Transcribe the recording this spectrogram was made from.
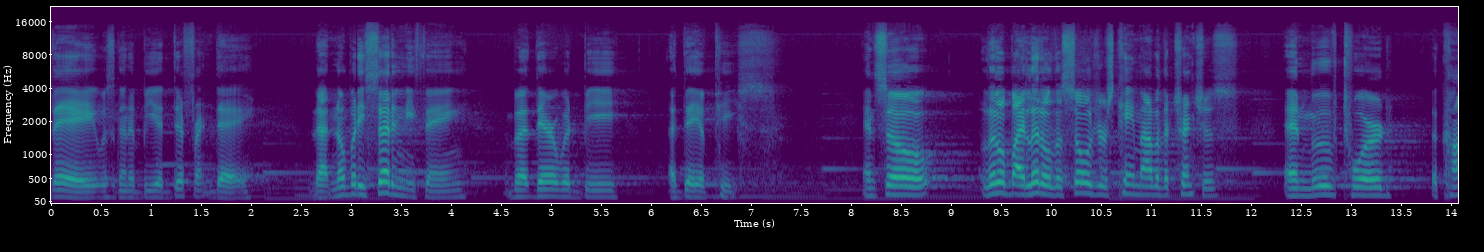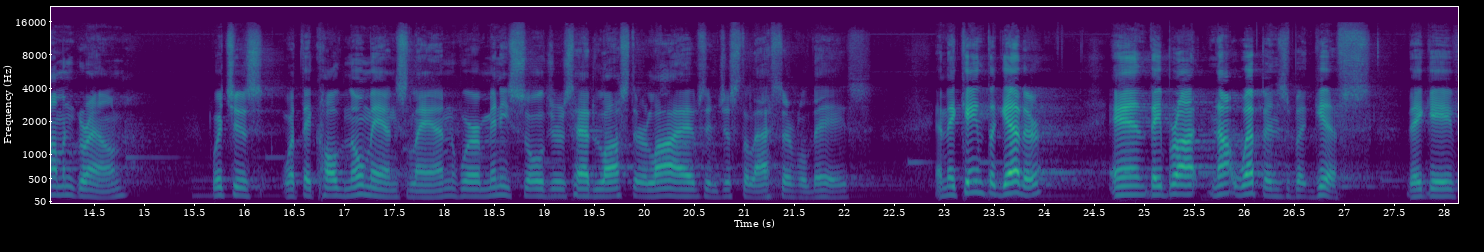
Day was going to be a different day, that nobody said anything, but there would be a day of peace. And so, little by little, the soldiers came out of the trenches and moved toward the common ground, which is what they called no man's land, where many soldiers had lost their lives in just the last several days. And they came together and they brought not weapons, but gifts. They gave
